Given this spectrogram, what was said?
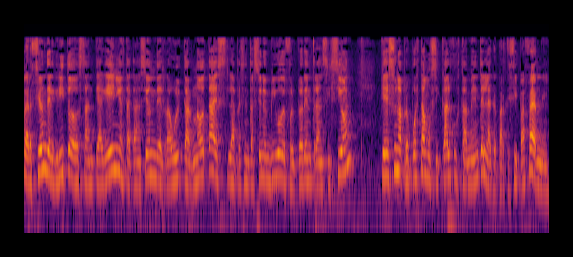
Versión del grito santiagueño, esta canción del Raúl Carnota, es la presentación en vivo de Folclore en Transición, que es una propuesta musical justamente en la que participa Ferni.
